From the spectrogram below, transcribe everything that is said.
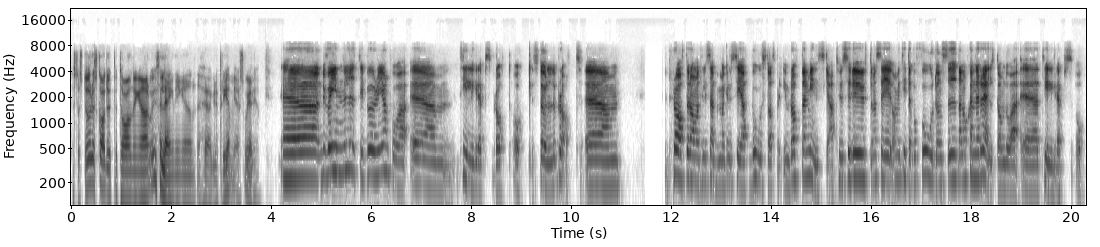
desto större skadeutbetalningar och i förlängningen högre premier. Så är det. Eh, du var inne lite i början på ehm, tillgreppsbrott och stöldbrott. Ehm, vi pratade om att till exempel man kunde se att bostadsinbrotten minskat. Hur ser det ut om, säger, om vi tittar på fordonssidan och generellt om då tillgrepps och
